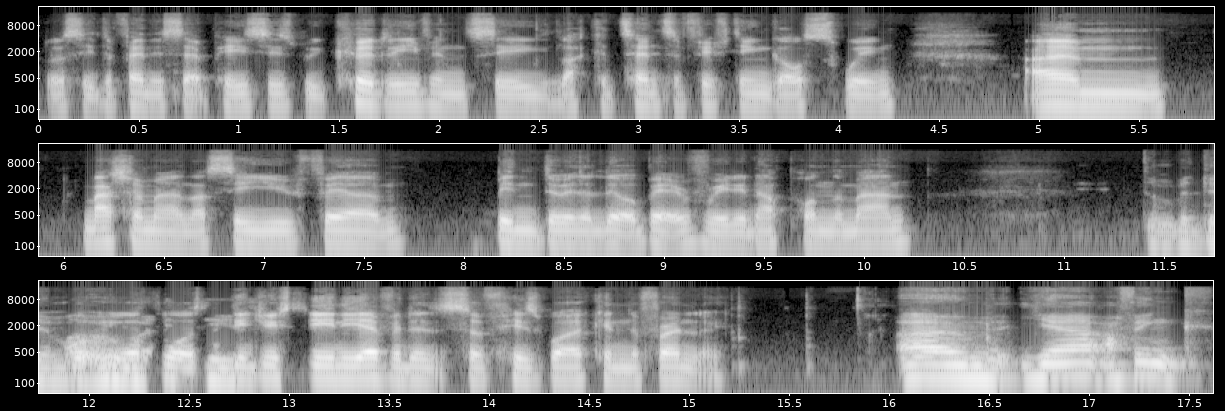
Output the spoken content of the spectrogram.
obviously defending set pieces. We could even see like a 10 to 15 goal swing. Um, Macho Man, I see you've um, been doing a little bit of reading up on the man. Been doing What were your thoughts? Did you see any evidence of his work in the friendly? Um, yeah, I think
